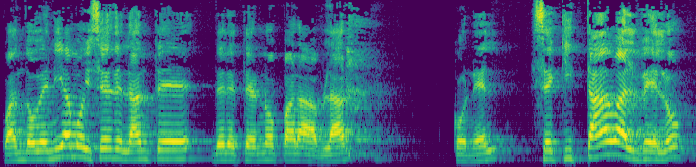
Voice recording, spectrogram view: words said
Cuando venía Moisés delante del Eterno para hablar con él, se quitaba el velo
